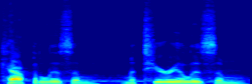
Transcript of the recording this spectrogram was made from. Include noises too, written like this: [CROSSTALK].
capitalism, materialism,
